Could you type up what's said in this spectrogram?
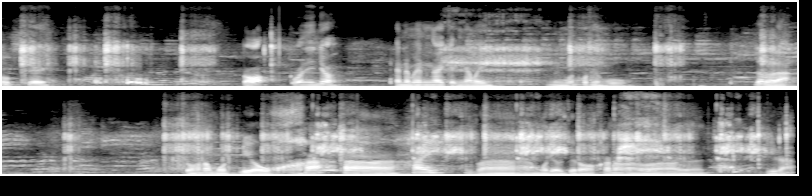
Ok. Đó, các bạn nhìn chưa enderman ngay cạnh nhà mình. Mình vẫn có thể ngủ. Rất là lạ. Đó là một điều khá là hay và một điều gì đó khá là kỳ lạ.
